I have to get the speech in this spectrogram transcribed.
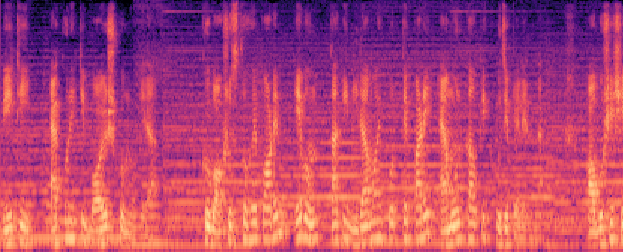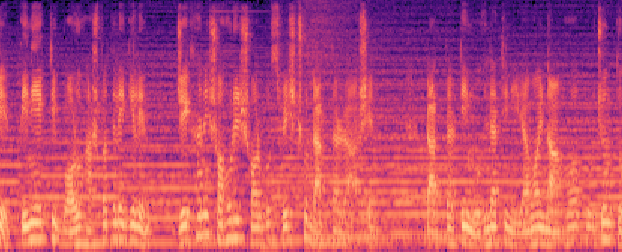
মেয়েটি এখন একটি বয়স্ক মহিলা। খুব অসুস্থ হয়ে পড়েন এবং তাকে নিরাময় করতে পারে এমন কাউকে খুঁজে পেলেন না। অবশেষে তিনি একটি বড় হাসপাতালে গেলেন, যেখানে শহরের সর্বশ্রেষ্ঠ ডাক্তাররা আসেন। ডাক্তারটি মহিলাটি নিরাময় না হওয়া পর্যন্ত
